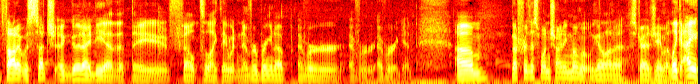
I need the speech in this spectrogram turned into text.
thought it was such a good idea that they felt like they would never bring it up ever, ever, ever again. Um, but for this one shining moment, we got a lot of stratagema. Like I,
